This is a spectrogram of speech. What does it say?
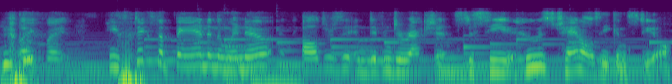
like, but he sticks the fan in the window, and alters it in different directions to see whose channels he can steal.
